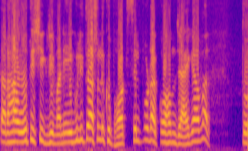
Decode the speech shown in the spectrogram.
তারা অতি শীঘ্রই মানে এগুলি তো আসলে খুব হট সেল প্রোডাক্ট কম জায়গা আবার? তো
